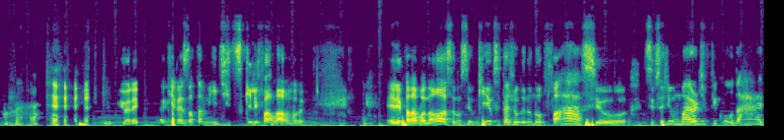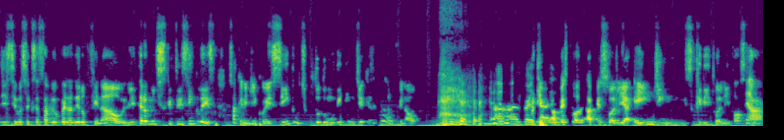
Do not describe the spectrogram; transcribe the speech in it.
O pior é que era exatamente isso que ele falava. Ele falava, nossa, não sei o que, você tá jogando no fácil, você precisa de uma maior dificuldade se você quiser saber o verdadeiro final. Literalmente escrito isso em inglês. Só que ninguém conhecia, então, tipo, todo mundo entendia que era o final. Ah, é Porque a pessoa, a pessoa lia ending escrito ali e fala assim, ah,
